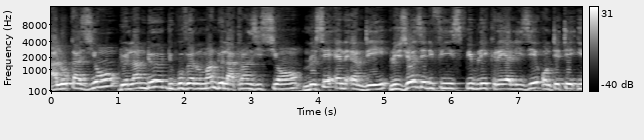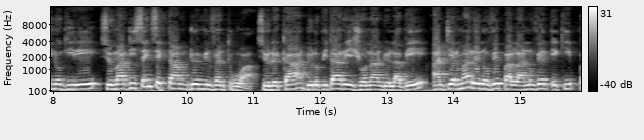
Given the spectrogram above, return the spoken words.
À l'occasion de l'an 2 du gouvernement de la transition, le CNRD, plusieurs édifices publics réalisés ont été inaugurés ce mardi 5 septembre 2023. Sur le cas de l'hôpital régional de l'Abbé, entièrement rénové par la nouvelle équipe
